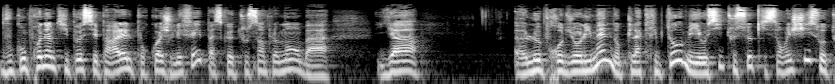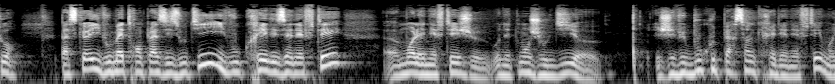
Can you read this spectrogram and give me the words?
vous comprenez un petit peu ces parallèles, pourquoi je l'ai fait, parce que tout simplement, bah, il y a euh, le produit en lui-même, donc la crypto, mais il y a aussi tous ceux qui s'enrichissent autour. Parce qu'ils vous mettent en place des outils, ils vous créent des NFT. Euh, moi, les NFT, je, honnêtement, je vous le dis, euh, j'ai vu beaucoup de personnes créer des NFT. Moi,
